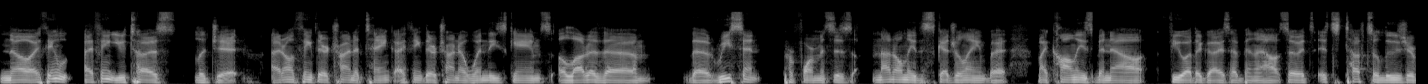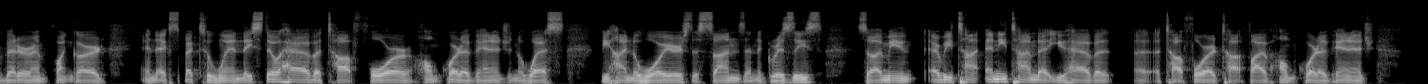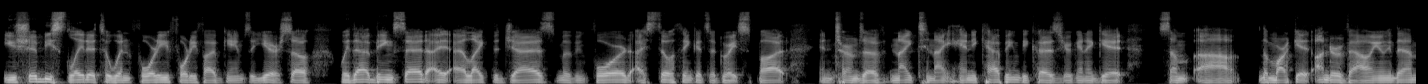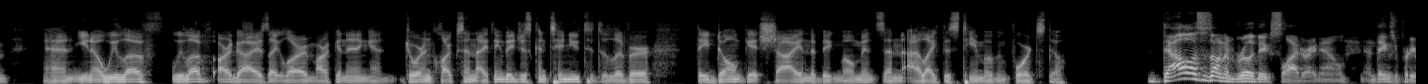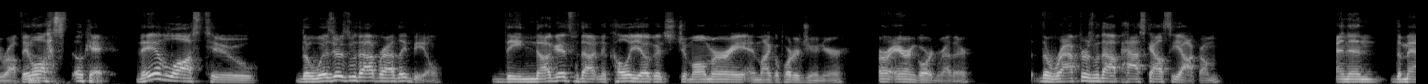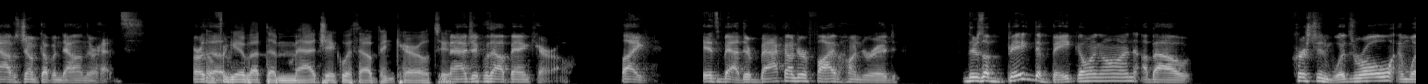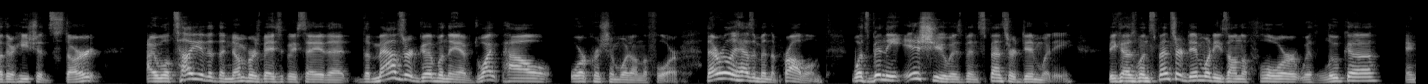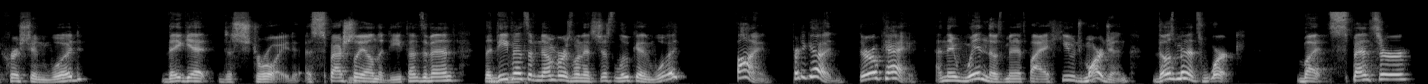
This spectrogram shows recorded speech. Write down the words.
No, I think I think Utah is legit. I don't think they're trying to tank. I think they're trying to win these games. A lot of the the recent performances, not only the scheduling, but Mike Conley's been out. A few other guys have been out, so it's it's tough to lose your veteran point guard and expect to win. They still have a top four home court advantage in the West behind the Warriors, the Suns, and the Grizzlies. So I mean, every time, any time that you have a a top four or top five home court advantage, you should be slated to win 40, 45 games a year. So, with that being said, I, I like the Jazz moving forward. I still think it's a great spot in terms of night to night handicapping because you're going to get some, uh, the market undervaluing them. And you know we love we love our guys like Lauri Markkanen and Jordan Clarkson. I think they just continue to deliver. They don't get shy in the big moments, and I like this team moving forward still. Dallas is on a really big slide right now, and things are pretty rough. They mm-hmm. lost. Okay, they have lost to the Wizards without Bradley Beal, the Nuggets without Nikola Jokic, Jamal Murray, and Michael Porter Jr. or Aaron Gordon rather, the Raptors without Pascal Siakam, and then the Mavs jumped up and down in their heads. Or Don't the, forget about the Magic without Banchero too. Magic without Banchero, like it's bad. They're back under 500. There's a big debate going on about Christian Wood's role and whether he should start. I will tell you that the numbers basically say that the Mavs are good when they have Dwight Powell or Christian Wood on the floor. That really hasn't been the problem. What's been the issue has been Spencer Dinwiddie because when Spencer Dinwiddie's on the floor with Luka and Christian Wood, they get destroyed, especially on the defensive end. The mm-hmm. defensive numbers when it's just Luka and Wood, fine, pretty good. They're okay. And they win those minutes by a huge margin. Those minutes work. But Spencer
